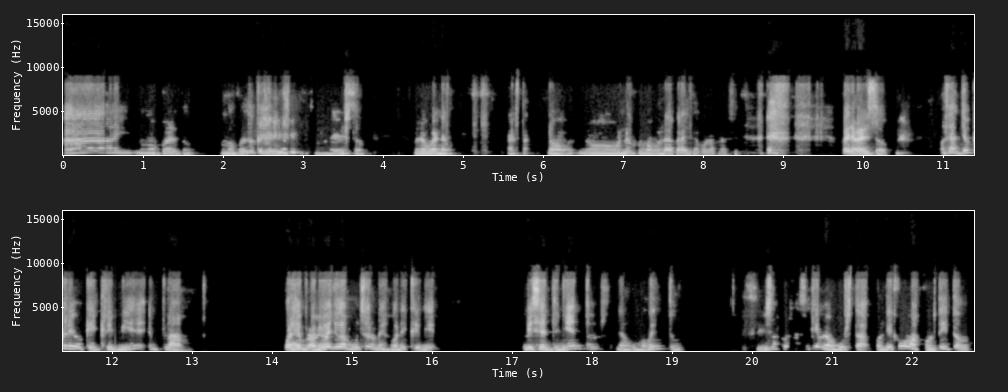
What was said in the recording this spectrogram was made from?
ay, no me acuerdo, no me acuerdo que leí una frase sobre eso, pero bueno, hasta, no, no nos pongamos la cabeza por la frase. Pero eso, o sea, yo creo que escribir en plan, por ejemplo, a mí me ayuda mucho a lo mejor escribir mis sentimientos en algún momento. Sí, Esas cosas sí que me gusta, porque es como más cortito,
